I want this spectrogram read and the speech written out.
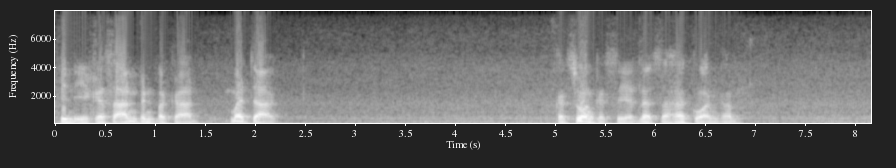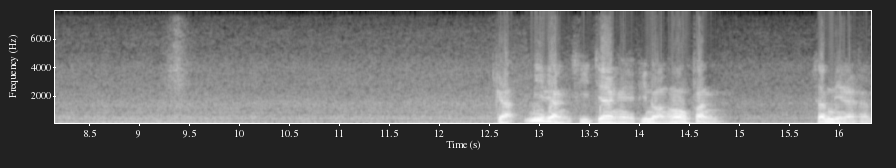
เป็นเอกสารเป็นประกาศมาจาก กระทรวงเกษตรและสหกรณ์ครับก็มีเรื่องชี้แจงให้พี่น้องห้องฟังซ้ำนี่แหละครับ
